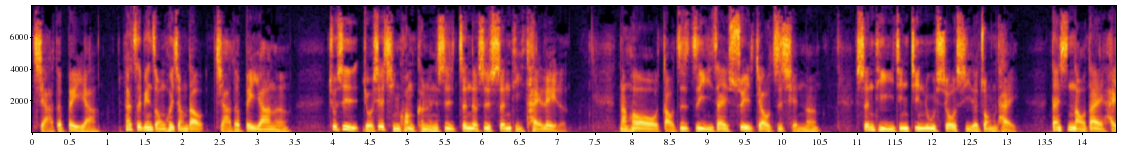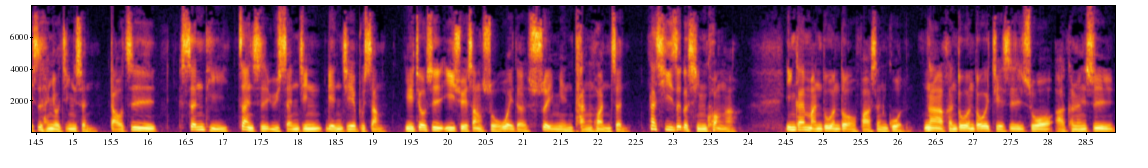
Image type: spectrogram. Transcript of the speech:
假的被压。那这边怎么会讲到假的被压呢？就是有些情况可能是真的是身体太累了，然后导致自己在睡觉之前呢，身体已经进入休息的状态，但是脑袋还是很有精神，导致身体暂时与神经连接不上，也就是医学上所谓的睡眠瘫痪症。那其实这个情况啊，应该蛮多人都有发生过的。那很多人都会解释说啊，可能是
